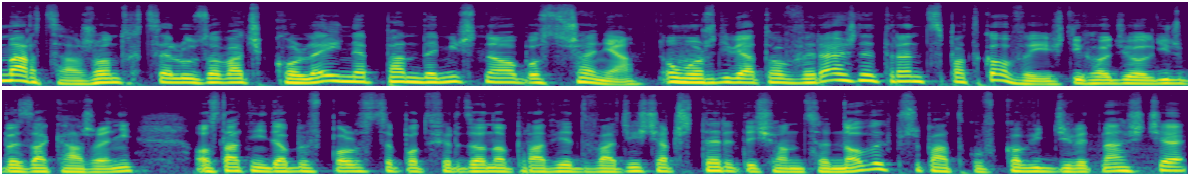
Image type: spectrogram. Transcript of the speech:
marca rząd chce luzować kolejne pandemiczne obostrzenia. Umożliwia to wyraźny trend spadkowy, jeśli chodzi o liczbę zakażeń. Ostatniej doby w Polsce potwierdzono prawie 24 tysiące nowych przypadków COVID-19,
